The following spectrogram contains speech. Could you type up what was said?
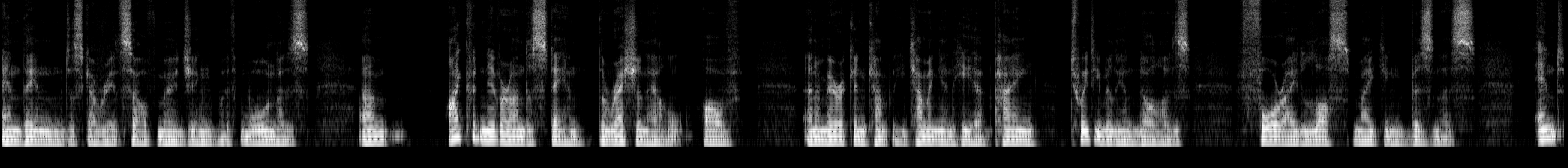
and then Discovery itself merging with Warner's. Um, I could never understand the rationale of an American company coming in here paying $20 million for a loss making business. And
